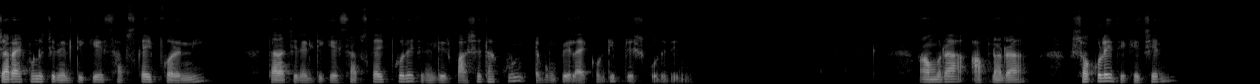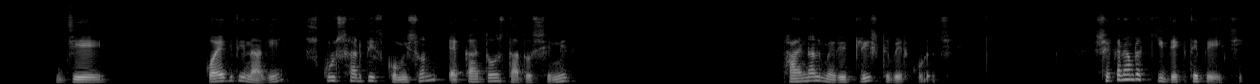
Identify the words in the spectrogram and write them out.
যারা এখনও চ্যানেলটিকে সাবস্ক্রাইব করেননি, তারা চ্যানেলটিকে সাবস্ক্রাইব করে চ্যানেলটির পাশে থাকুন এবং বেল আইকনটি প্রেস করে দিন। আমরা, আপনারা সকলেই দেখেছেন যে কয়েকদিন আগে স্কুল সার্ভিস কমিশন একাদশ দ্বাদশ শ্রেণির ফাইনাল মেরিট লিস্ট বের করেছে। সেখানে আমরা কি দেখতে পেয়েছি?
